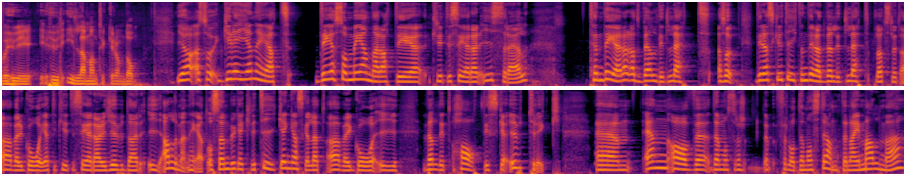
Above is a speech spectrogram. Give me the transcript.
hur, hur illa man tycker om dem. Ja, alltså grejen är att det som menar att det kritiserar Israel tenderar att väldigt lätt, alltså deras kritik tenderar att väldigt lätt plötsligt övergå i att de kritiserar judar i allmänhet och sen brukar kritiken ganska lätt övergå i väldigt hatiska uttryck. Um, en av demonstra förlåt, demonstranterna i Malmö um,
